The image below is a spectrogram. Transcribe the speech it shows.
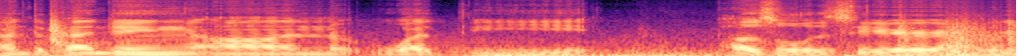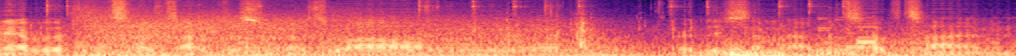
Uh, depending on what the puzzle is here, we're gonna have a tough time with this one as well. Or at least I'm gonna have a tough time.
